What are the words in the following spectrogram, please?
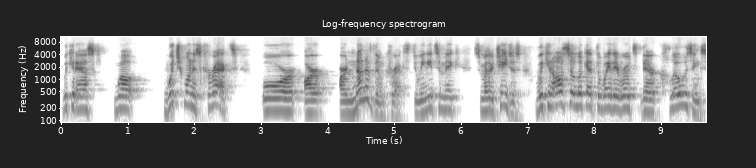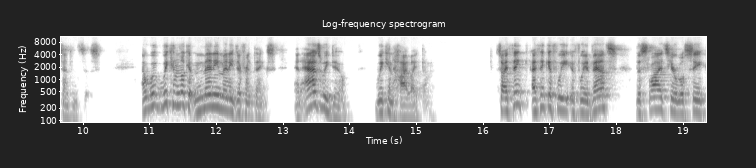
We could ask, well, which one is correct? Or are are none of them correct? Do we need to make some other changes? We can also look at the way they wrote their closing sentences. And we, we can look at many, many different things. And as we do, we can highlight them. So I think, I think if we if we advance the slides here, we'll see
